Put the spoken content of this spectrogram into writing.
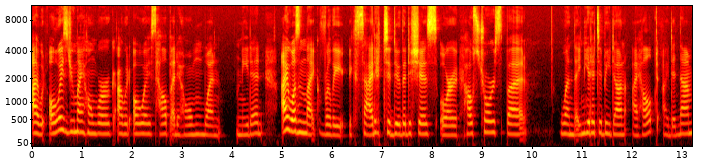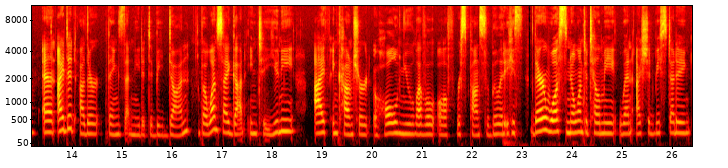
I would always do my homework, I would always help at home when needed. I wasn't like really excited to do the dishes or house chores, but when they needed to be done, I helped, I did them. And I did other things that needed to be done. But once I got into uni, I've encountered a whole new level of responsibilities. There was no one to tell me when I should be studying,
